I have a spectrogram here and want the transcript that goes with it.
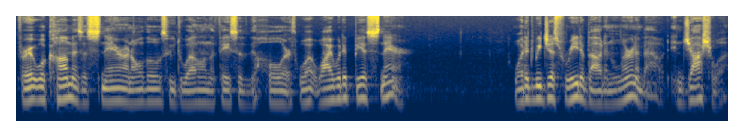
For it will come as a snare on all those who dwell on the face of the whole earth. What, why would it be a snare? What did we just read about and learn about in Joshua?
